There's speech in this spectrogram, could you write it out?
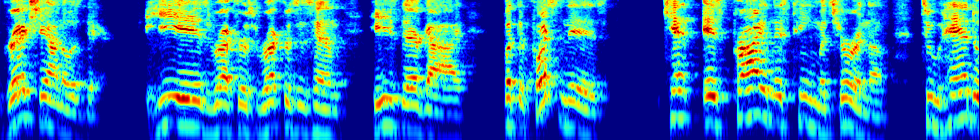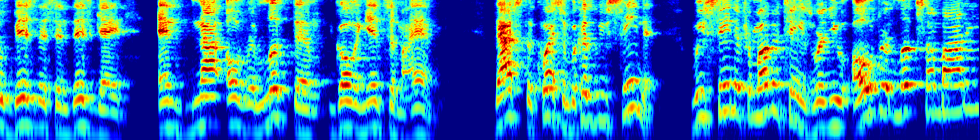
Greg Schiano is there. He is Rutgers. Rutgers is him. He's their guy. But the question is, can is Pry and this team mature enough to handle business in this game and not overlook them going into Miami? That's the question because we've seen it. We've seen it from other teams where you overlook somebody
